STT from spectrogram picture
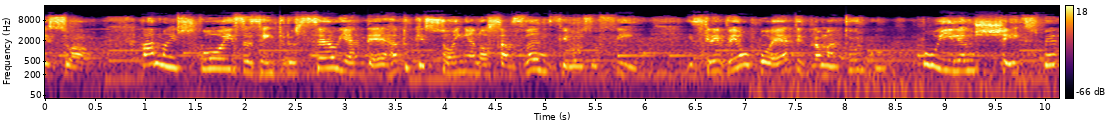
pessoal, há mais coisas entre o céu e a terra do que sonha nossa vã filosofia, escreveu o poeta e dramaturgo William Shakespeare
